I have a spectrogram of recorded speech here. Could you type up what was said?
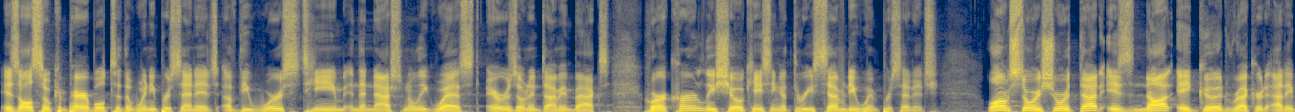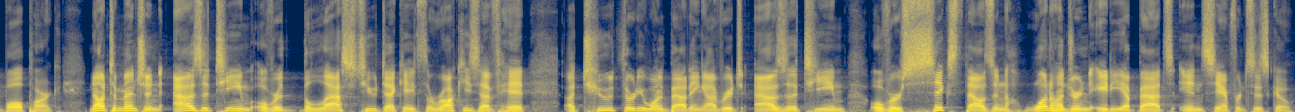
is also comparable to the winning percentage of the worst team in the National League West, Arizona Diamondbacks, who are currently showcasing a 370 win percentage. Long story short, that is not a good record at a ballpark. Not to mention, as a team over the last two decades, the Rockies have hit a 231 batting average as a team over 6,180 at bats in San Francisco.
